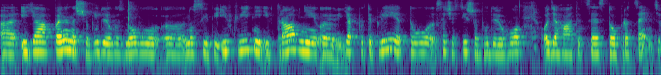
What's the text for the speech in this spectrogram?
Е, І я впевнена, що буду його знову е, носити і в квітні, і в травні. Е, Як потепліє, то все частіше буду його одягати. Це 100%.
